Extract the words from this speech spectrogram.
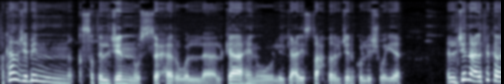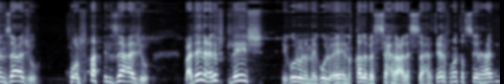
فكانوا جايبين قصة الجن والسحر والكاهن واللي قاعد يستحضر الجن كل شوية. الجن على فكرة انزعجوا. والله انزعجوا. بعدين عرفت ليش يقولوا لما يقولوا إيه انقلب السحر على السحر. تعرفوا متى تصير هذه؟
